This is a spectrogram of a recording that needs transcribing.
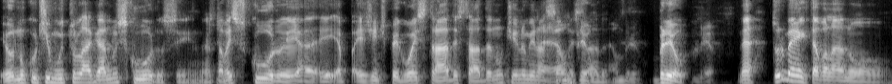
Eu não curti muito largar no escuro, assim, né? Tava escuro e a, e a- gente pegou a estrada, a estrada não tinha É, iluminação um na breu, estrada. é um breu, Breu, breu. né? Tudo bem que tava lá no,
